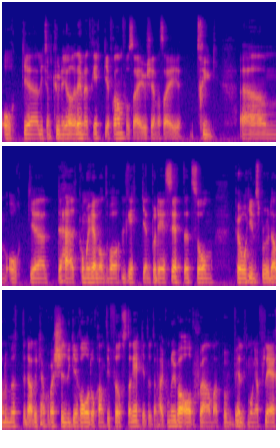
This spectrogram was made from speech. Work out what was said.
och eh, liksom kunna göra det med ett räcke framför sig och känna sig trygg. Ehm, och eh, det här kommer ju heller inte vara räcken på det sättet som på Hillsborough där du mötte, där det kanske var 20 rader fram till första räcket, utan här kommer det vara avskärmat på väldigt många fler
